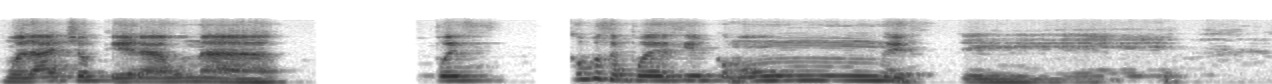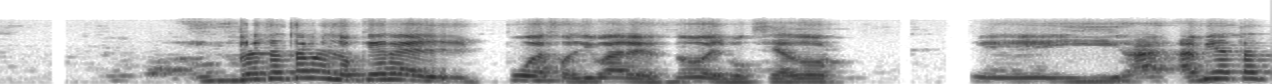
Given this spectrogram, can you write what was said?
Molacho, que era una, pues, ¿cómo se puede decir? Como un, este, retrataban lo que era el Puas Olivares, ¿no? El boxeador. Eh, y había, tan,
